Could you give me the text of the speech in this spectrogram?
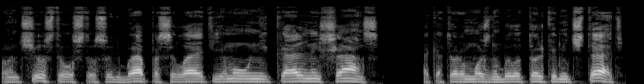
Он чувствовал, что судьба посылает ему уникальный шанс о котором можно было только мечтать.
